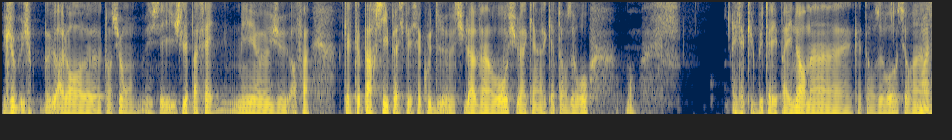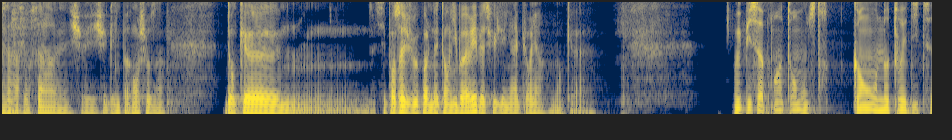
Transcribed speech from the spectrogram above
Je, alors euh, attention, je ne l'ai pas fait, mais euh, je, enfin quelque part si parce que ça coûte celui-là 20 euros, celui-là 14 euros. Bon. Et la culbute elle est pas énorme, hein, 14 euros sur un, ça sur ça, je, ne gagne pas grand-chose. Hein. Donc c'est pour ça que je veux pas le mettre en librairie parce que je gagnerai plus rien. Donc oui, puis ça prend un temps monstre quand on auto-édite.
